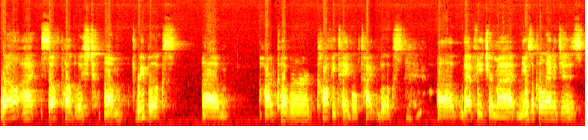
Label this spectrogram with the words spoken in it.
Well, I self-published um, three books, um, hardcover coffee table type books uh, that feature my musical images.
